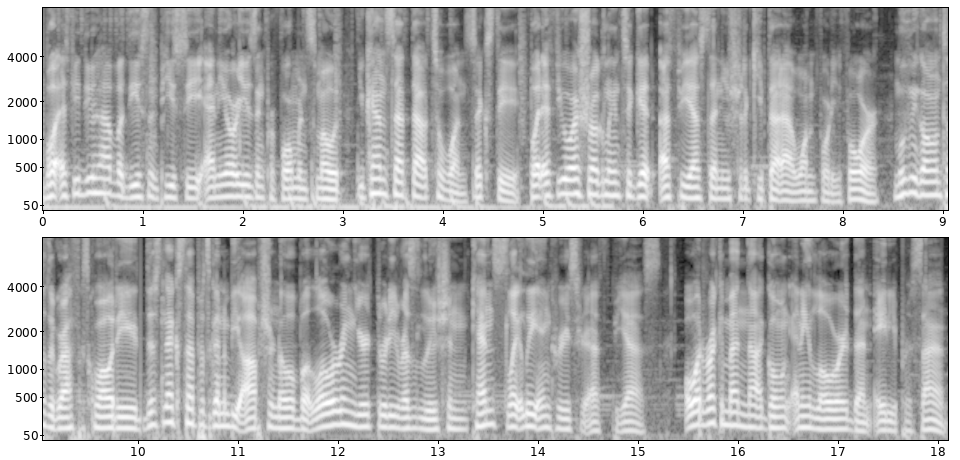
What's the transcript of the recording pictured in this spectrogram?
But if you do have a decent PC and you are using performance mode, you can set that to 160. But if you are struggling to get FPS, then you should keep that at 144. Moving on to the graphics quality, this next step is going to be optional, but lowering your 3D resolution can slightly increase your FPS. I would recommend not going any lower than 80%.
